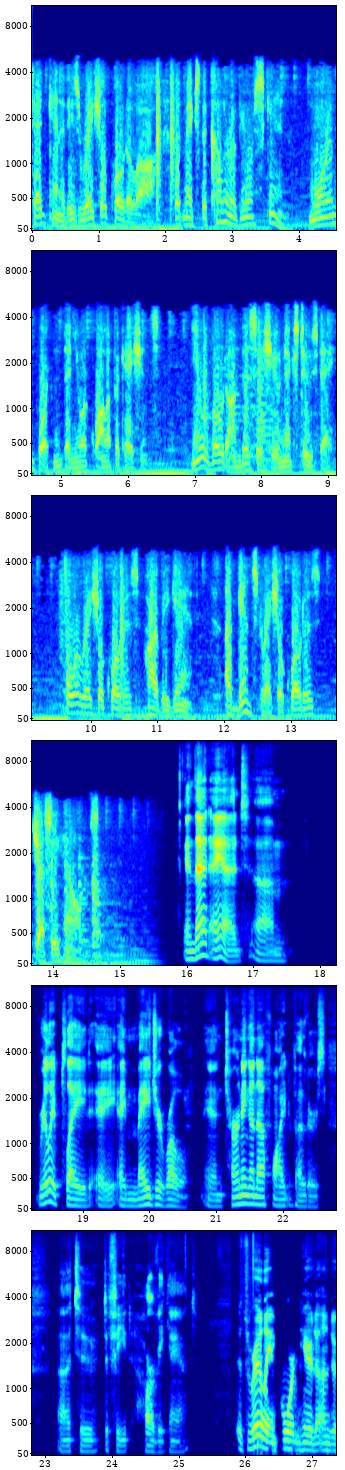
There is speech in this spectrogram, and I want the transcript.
Ted Kennedy's racial quota law that makes the color of your skin more important than your qualifications. You'll vote on this issue next Tuesday. For racial quotas, Harvey Gantt. Against racial quotas, Jesse Helms. And that ad um, really played a, a major role in turning enough white voters uh, to defeat Harvey Gantt. It's really important here to under,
